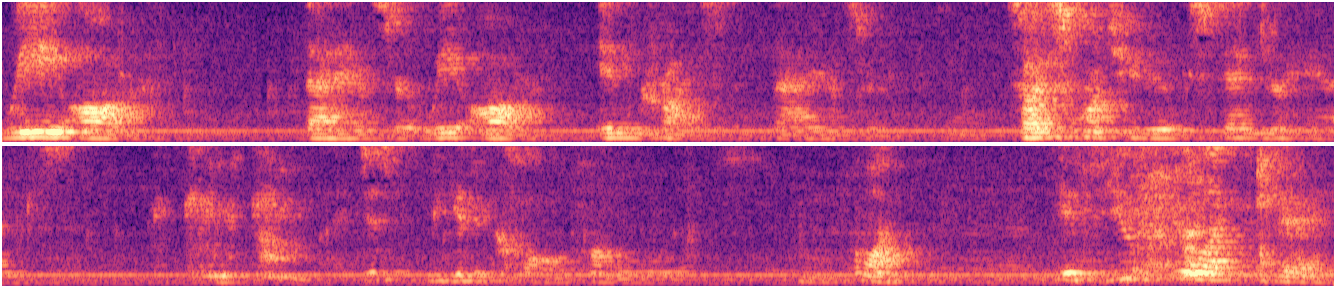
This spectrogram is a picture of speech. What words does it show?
We are that answer. We are in Christ that answer. So I just want you to extend your hands. and Just begin to call upon the Lord. Come on. If you feel like today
